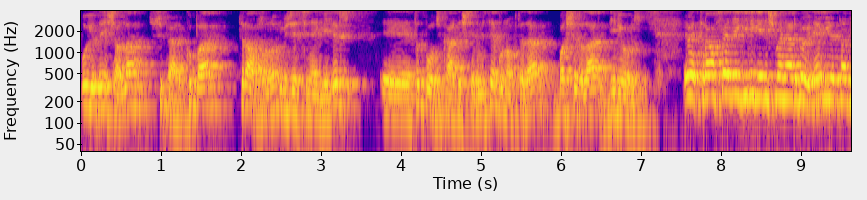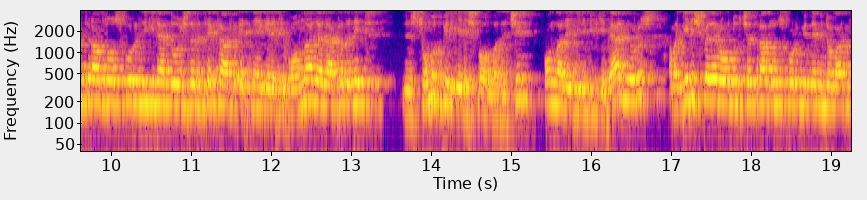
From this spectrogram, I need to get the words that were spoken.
Bu yılda inşallah Süper Kupa Trabzon'un müzesine gelir. E, futbolcu kardeşlerimize bu noktada başarılar diliyoruz. Evet transferle ilgili gelişmeler böyle. Yine tabii Trabzonspor'un ilgilendiği oyuncuları tekrar etmeye gerek yok. Onlarla alakalı net e, somut bir gelişme olmadığı için onlarla ilgili bilgi vermiyoruz. Ama gelişmeler oldukça Trabzonspor'un gündeminde olan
